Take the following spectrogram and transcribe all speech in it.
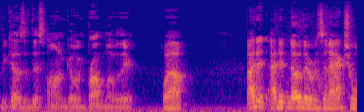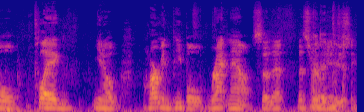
because of this ongoing problem over there. Wow. I did I didn't know there was an actual plague, you know, harming people right now. So that that's really interesting.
